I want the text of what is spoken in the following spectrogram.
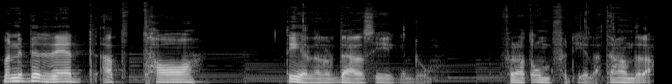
Man är beredd att ta delar av deras egendom för att omfördela till andra.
